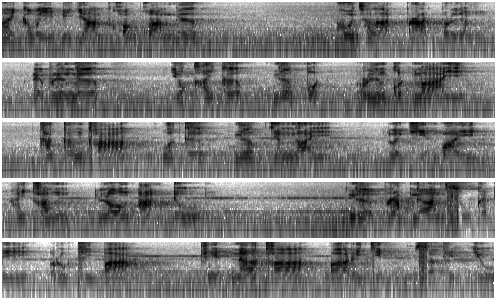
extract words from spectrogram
่ายกวีนิยามของความเงิบ ผู้ฉลาดปราดเปรื่องในเรื่องเงิบ ยกให้เกิบเงิบหมดเรื่องกฎหมายถ้ากังขาว่าเกิบเงิบยังไง เลยเขียนไว้ให้ท่านลองอ่านดู เงิบรับงานสู้คดีรุกที่ป่า เขตนาคาปาริจิตสถิตอยู่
